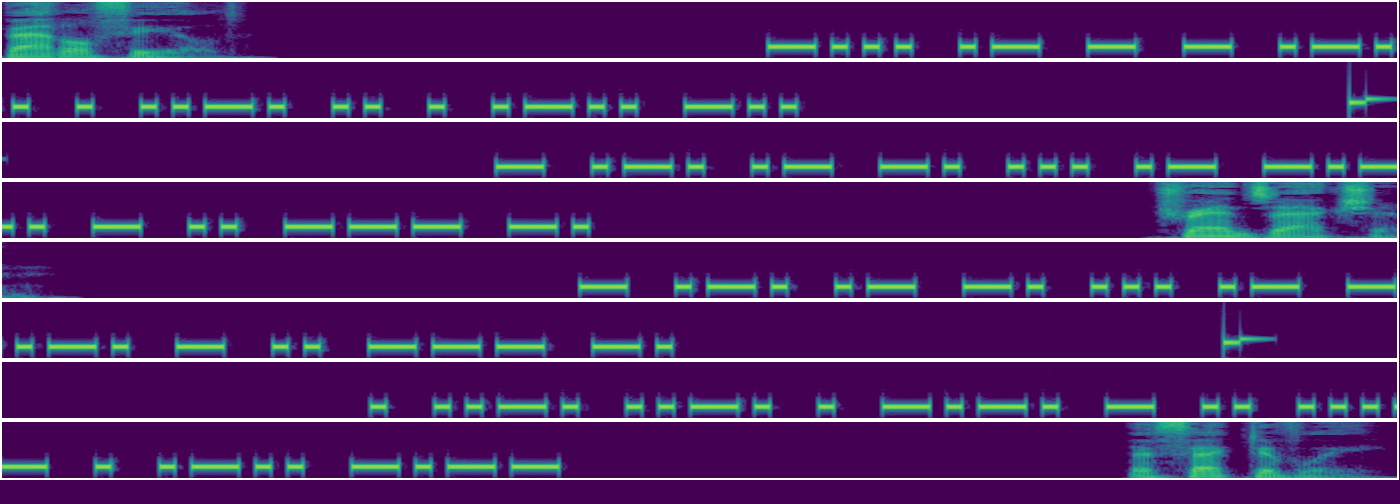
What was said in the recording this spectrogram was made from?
Battlefield. Transaction. Effectively.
